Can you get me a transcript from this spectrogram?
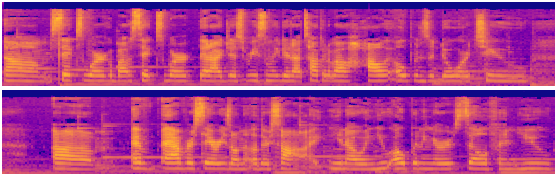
um, sex work about sex work that I just recently did, I talked about how it opens a door to um, adversaries on the other side. You know, and you opening yourself and you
